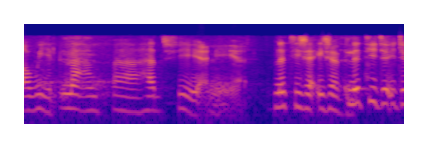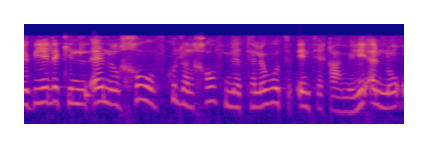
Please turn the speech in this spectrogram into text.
طويل. نعم. فهذا الشيء يعني نتيجة إيجابية. نتيجة إيجابية لكن الآن الخوف كل الخوف من التلوث الانتقامي لأنه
